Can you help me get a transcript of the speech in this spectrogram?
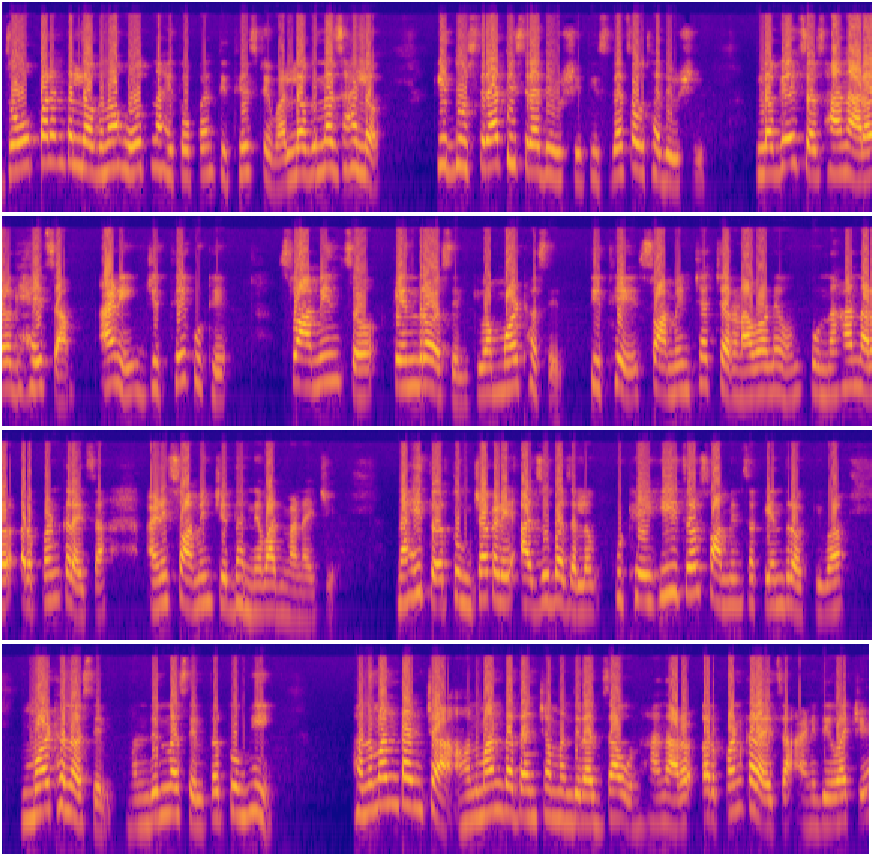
जोपर्यंत लग्न होत नाही तोपर्यंत तिथेच ठेवा. लग्न झालं की दुसऱ्या तिसऱ्या दिवशी तिसऱ्या चौथ्या दिवशी लगेचच हा नारळ घ्यायचा आणि जिथे कुठे स्वामींचं केंद्र असेल किंवा मठ असेल तिथे स्वामींच्या चरणावर नेऊन पुन्हा हा नारळ अर्पण करायचा आणि स्वामींचे धन्यवाद मानायचे. नाहीतर तुमच्याकडे आजूबाजूला कुठेही जर स्वामींचं केंद्र किंवा मठ नसेल मंदिर नसेल तर तुम्ही हनुमंतांच्या हनुमान दादांच्या मंदिरात जाऊन हा नारळ अर्पण करायचा आणि देवाचे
